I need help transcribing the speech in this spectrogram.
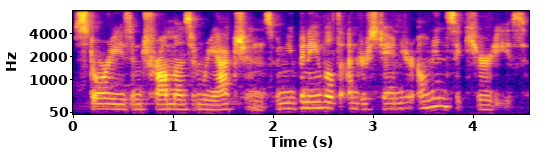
stories and traumas and reactions, when you've been able to understand your own insecurities,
